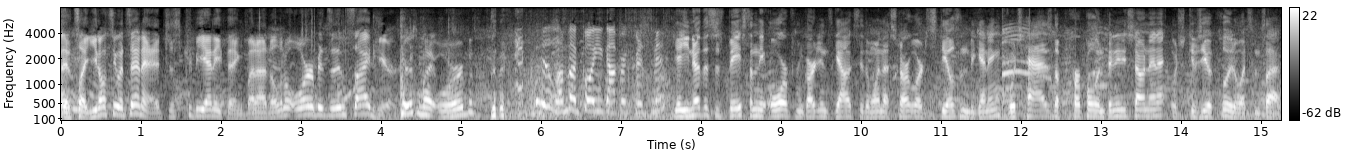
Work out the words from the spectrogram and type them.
It's like you don't see what's in it. It just could be anything. But uh, the little orb is inside here. Here's my orb. the love coal you got for Christmas. Yeah, you know this is based on the orb from Guardians of the Galaxy, the one that Star-Lord steals in the beginning, which has the purple Infinity Stone in it, which gives you a clue to what's inside.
